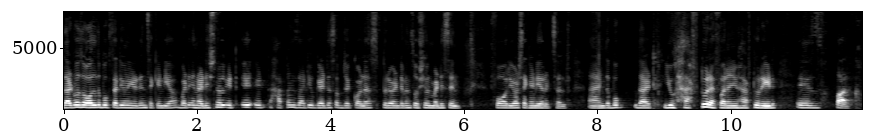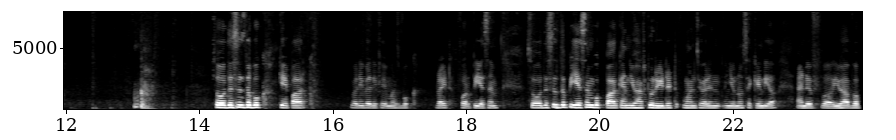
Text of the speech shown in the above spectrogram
that was all the books that you needed in second year but in additional it, it, it happens that you get a subject called as preventive and social medicine for your second year itself and the book that you have to refer and you have to read is park so this is the book k park very very famous book right for psm so this is the psm book park and you have to read it once you are in you know second year. And if uh, you have a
